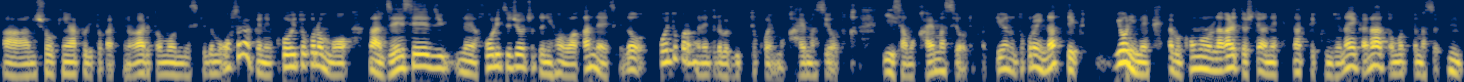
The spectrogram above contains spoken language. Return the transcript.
あの証券アプリとかっていうのがあると思うんですけども、おそらくね、こういうところも、まあ税制、ね、法律上ちょっと日本はわかんないですけど、こういうところがね、例えばビットコインも買えますよとか、イーサも買えますよとかっていうようなところになっていくようにね、多分今後の流れとしてはね、なっていくんじゃないかなと思ってます。うん。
